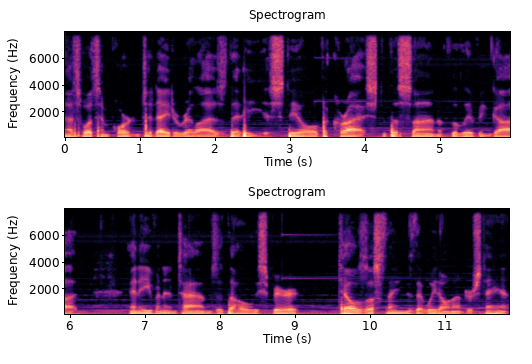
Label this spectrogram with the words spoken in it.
that's what's important today to realize that He is still the Christ, the Son of the living God. And even in times that the Holy Spirit tells us things that we don't understand,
